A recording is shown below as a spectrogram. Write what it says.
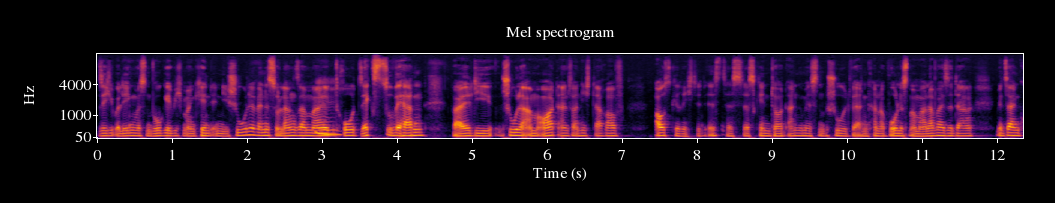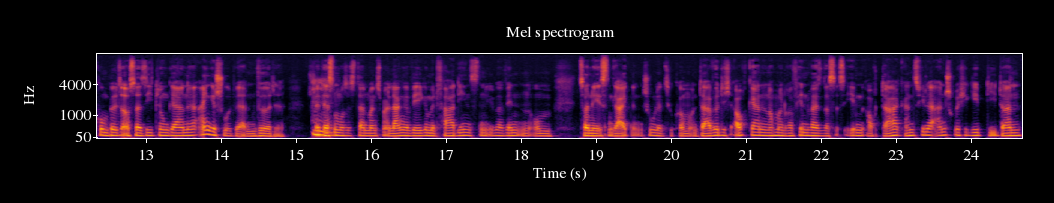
sich überlegen müssen, wo gebe ich mein Kind in die Schule, wenn es so langsam mal mhm. droht, sechs zu werden, weil die Schule am Ort einfach nicht darauf ausgerichtet ist, dass das Kind dort angemessen beschult werden kann, obwohl es normalerweise da mit seinen Kumpels aus der Siedlung gerne eingeschult werden würde. Stattdessen mhm. muss es dann manchmal lange Wege mit Fahrdiensten überwinden, um zur nächsten geeigneten Schule zu kommen. Und da würde ich auch gerne nochmal darauf hinweisen, dass es eben auch da ganz viele Ansprüche gibt, die dann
